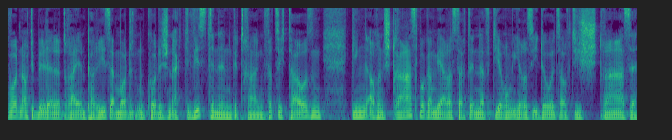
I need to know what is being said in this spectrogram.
wurden auch die Bilder der drei in Paris ermordeten kurdischen Aktivistinnen getragen. 40.000 gingen auch in Straßburg am Jahrestag der Inhaftierung ihres Idols auf die Straße.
